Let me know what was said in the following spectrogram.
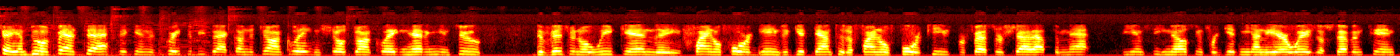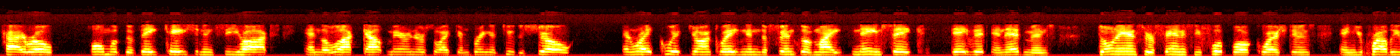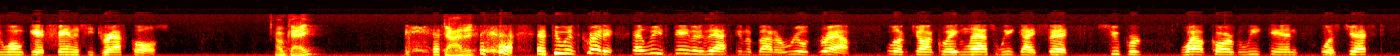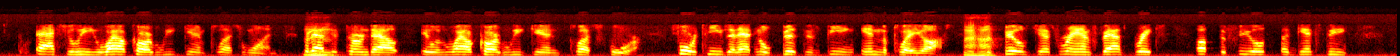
Hey, I'm doing fantastic, and it's great to be back on the John Clayton Show. John Clayton heading into divisional weekend, the final four games to get down to the final four teams. Professor, shout out to Matt BMC Nelson for getting me on the airways of 710 KIRO, home of the vacation and Seahawks and the lockout Mariners, so I can bring it to the show. And right quick, John Clayton, in defense of my namesake, David and Edmonds, don't answer fantasy football questions, and you probably won't get fantasy draft calls. Okay. Got it. and to his credit, at least David is asking about a real draft. Look, John Clayton, last week I said Super Wild Card Weekend was just actually Wild Card Weekend plus one. But Mhm. as it turned out, it was Wild Card Weekend plus four. Four teams that had no business being in the playoffs. Uh-huh. The Bills just ran fast breaks up the field against the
